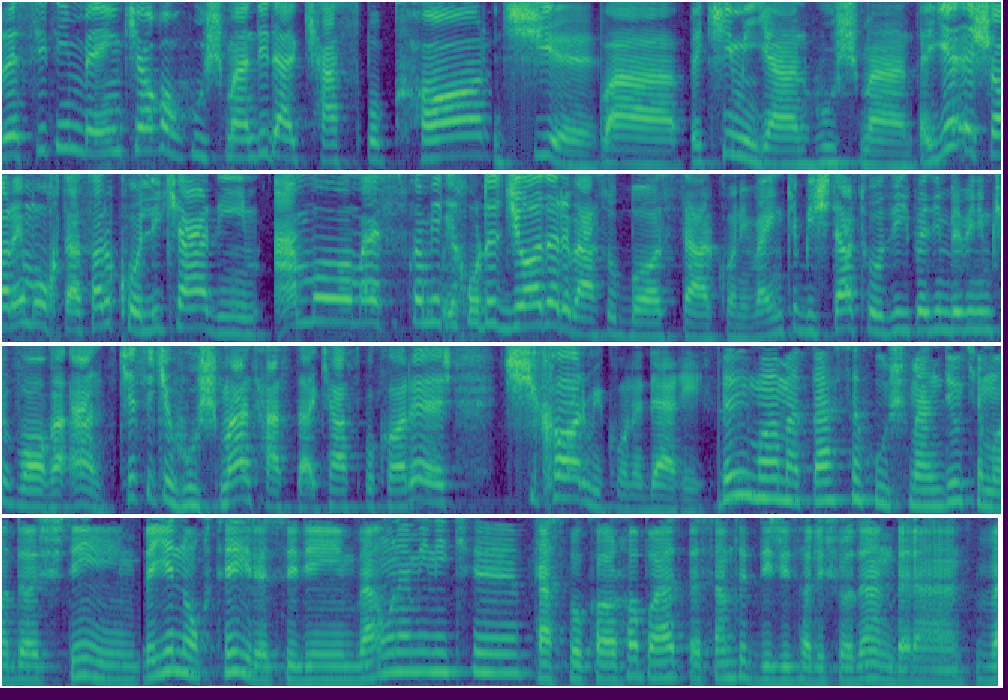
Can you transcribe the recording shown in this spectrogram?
رسیدیم به اینکه آقا هوشمندی در کسب و کار چیه و به کی میگن هوشمند؟ یه اشاره مختصر رو کلی کردیم اما من احساس می‌کنم یه خورده جا داره بحث رو بازتر کنیم و اینکه بیشتر توضیح بدیم ببینیم که واقعا کسی که هوشمند هست در کسب و کارش چی کار می‌کنه دقیق. ببین محمد بحث هوشمندی رو که ما داشتیم به یه نقطه ای رسیدیم و اونم اینی که کسب و کارها باید به سمت دیجیتالی شدن برن و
